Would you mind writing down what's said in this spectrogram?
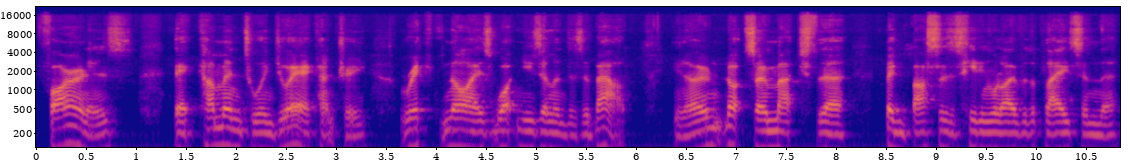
foreigners that come in to enjoy our country recognize what New Zealand is about. You know, not so much the big buses heading all over the place and the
